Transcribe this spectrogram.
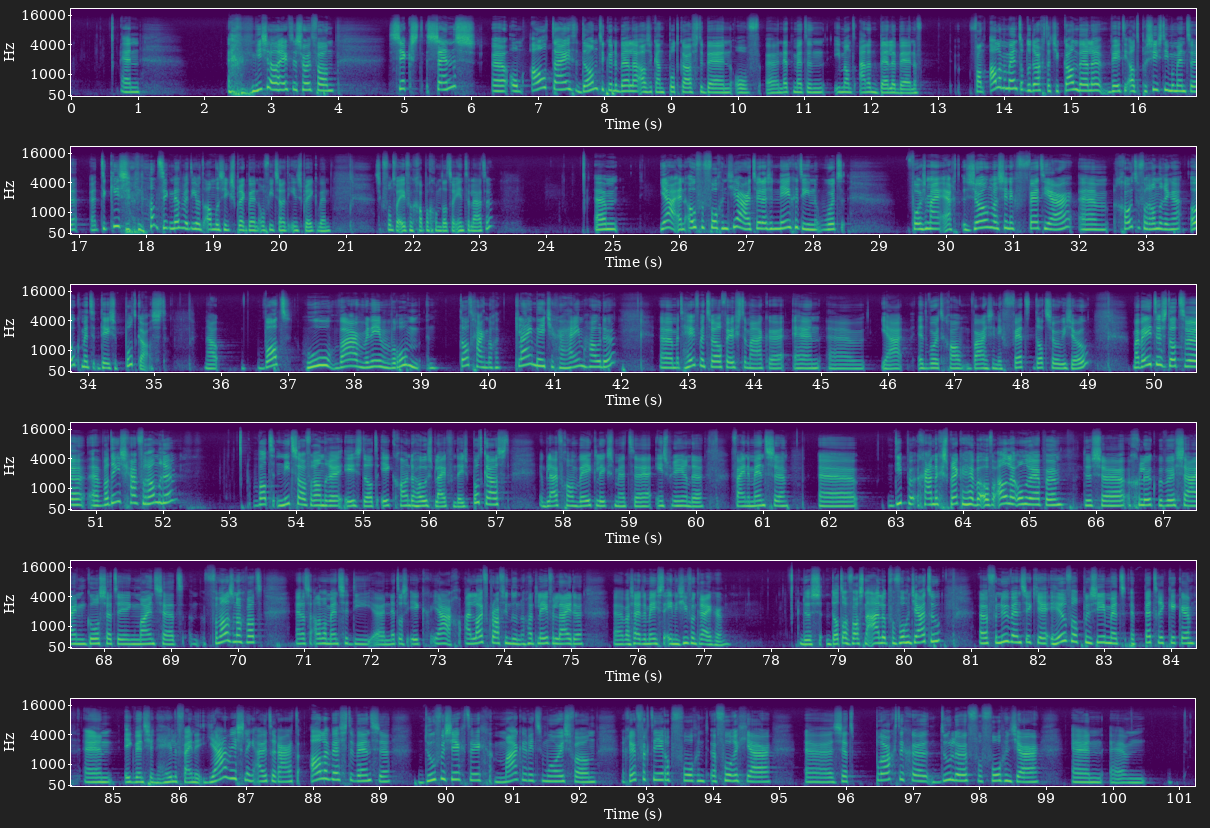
En Michel heeft een soort van sixth sense uh, om altijd dan te kunnen bellen als ik aan het podcasten ben of uh, net met een, iemand aan het bellen ben. Of van alle momenten op de dag dat je kan bellen, weet hij altijd precies die momenten uh, te kiezen dat ik net met iemand anders in gesprek ben of iets aan het inspreken ben. Dus ik vond het wel even grappig om dat erin te laten. Um, ja, en over volgend jaar, 2019, wordt volgens mij echt zo'n waanzinnig vet jaar. Um, grote veranderingen, ook met deze podcast. Nou, wat, hoe, waar, wanneer, waarom, dat ga ik nog een klein beetje geheim houden. Um, het heeft met 12 even te maken. En um, ja, het wordt gewoon waanzinnig vet, dat sowieso. Maar weet dus dat we uh, wat dingetjes gaan veranderen. Wat niet zal veranderen is dat ik gewoon de host blijf van deze podcast. Ik blijf gewoon wekelijks met uh, inspirerende, fijne mensen uh, diepgaande gesprekken hebben over allerlei onderwerpen. Dus uh, geluk, bewustzijn, goal setting, mindset, van alles en nog wat. En dat zijn allemaal mensen die, net als ik, ja, aan lifecrafting doen, het leven leiden waar zij de meeste energie van krijgen. Dus dat alvast naar aanloop van volgend jaar toe. Uh, voor nu wens ik je heel veel plezier met Patrick Kikken. En ik wens je een hele fijne jaarwisseling uiteraard. Alle beste wensen. Doe voorzichtig. Maak er iets moois van. Reflecteer op volgend, uh, vorig jaar. Zet prachtige doelen voor volgend jaar. En um,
